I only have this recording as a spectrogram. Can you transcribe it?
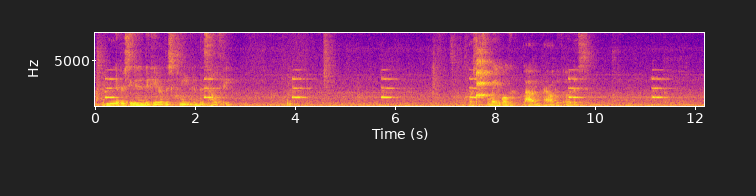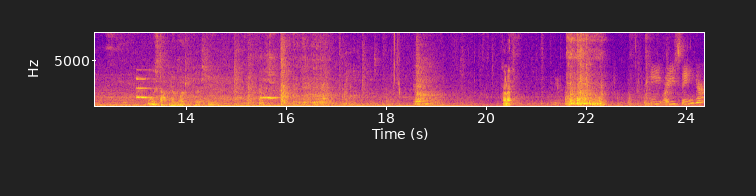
I've never seen an indicator this clean and this healthy. Of course, it's labeled loud and proud with Otis. Ooh, stopping on Lucky 13. Kind of? Are you, staying here?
